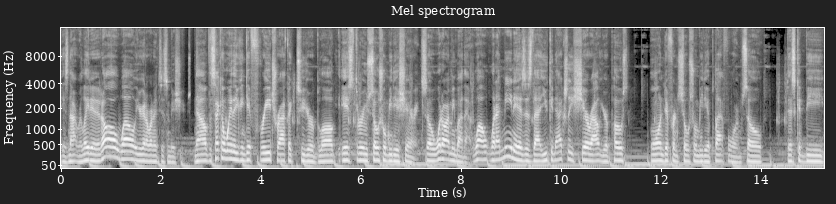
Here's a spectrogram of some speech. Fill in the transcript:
is not related at all, well, you're gonna run into some issues. Now, the second way that you can get free traffic to your blog is through social media sharing. So what do I mean by that? Well, what I mean is, is that you can actually share out your post on different social media platforms. So this could be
